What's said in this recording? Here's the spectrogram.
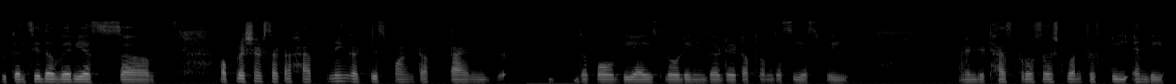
you can see the various uh, operations that are happening at this point of time. The, the Power BI is loading the data from the CSV and it has processed 150 MB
